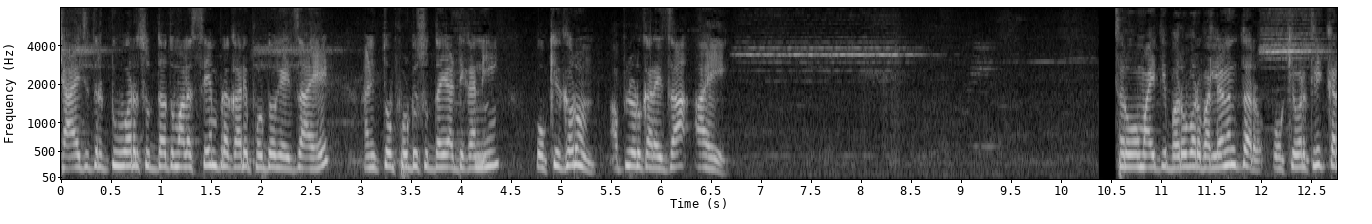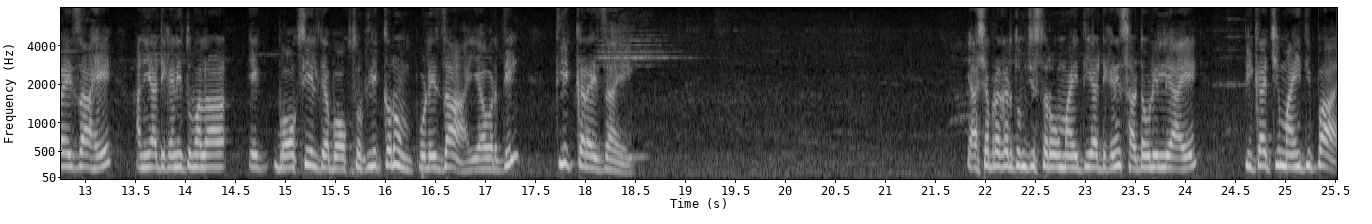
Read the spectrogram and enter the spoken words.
छायाचित्र टूवर सुद्धा तुम्हाला सेम प्रकारे फोटो घ्यायचा आहे आणि तो फोटोसुद्धा या ठिकाणी ओके करून अपलोड करायचा आहे. सर्व माहिती बरोबर भरल्यानंतर ओकेवर क्लिक करायचं आहे आणि या ठिकाणी तुम्हाला एक बॉक्स येईल. त्या बॉक्सवर क्लिक करून पुढे जा. यावरती क्लिक करायचं आहे. अशा प्रकारे तुमची सर्व माहिती या ठिकाणी साठवलेली आहे. पिकाची माहिती पहा.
